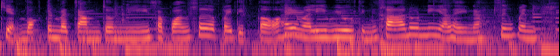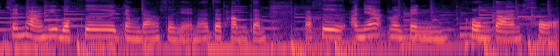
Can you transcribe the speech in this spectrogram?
เขียนบล็อกเป็นประจำจนมีสปอนเซอร์ไปติดต่อให้มารีวิวสินค้านู่นนี่อะไรนะ ซึ่งเป็นเส้นทางที่บล็อกเกอร์ดังๆ ส่วนใหญ่น่าจะทำกันแต่คืออันเนี้ยมันเป็นโครงการของ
